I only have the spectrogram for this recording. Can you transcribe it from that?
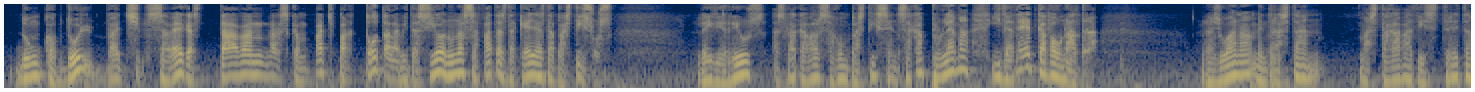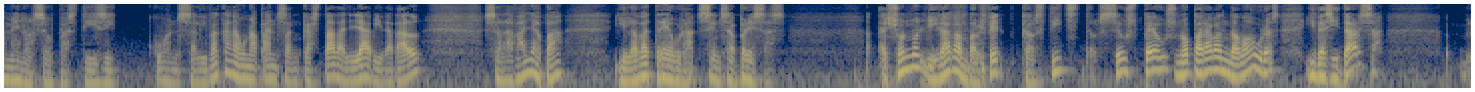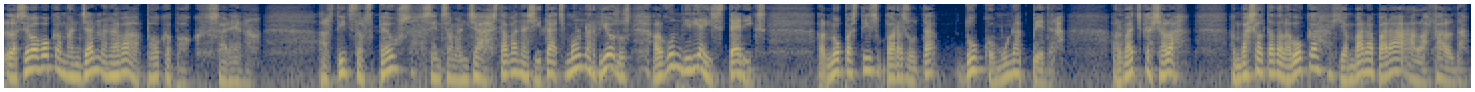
D'un cop d'ull vaig saber que estaven escampats per tota l'habitació en unes safates d'aquelles de pastissos. Lady Rius es va acabar el segon pastís sense cap problema i de dret cap a un altre. La Joana, mentrestant, mastegava distretament el seu pastís i quan se li va quedar una pansa encastada al llavi de dalt, se la va llapar i la va treure sense presses. Això no lligava amb el fet que els dits dels seus peus no paraven de moure's i d'agitar-se. La seva boca menjant anava a poc a poc, serena. Els dits dels peus, sense menjar, estaven agitats, molt nerviosos, algun diria histèrics. El meu pastís va resultar dur com una pedra. El vaig queixalar. Em va saltar de la boca i em va anar a parar a la falda.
